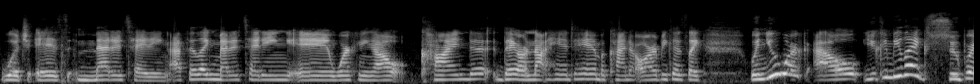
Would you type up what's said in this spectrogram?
which is meditating. I feel like meditating and working out kind of, they are not hand to hand, but kind of are because like when you work out, you can be like super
